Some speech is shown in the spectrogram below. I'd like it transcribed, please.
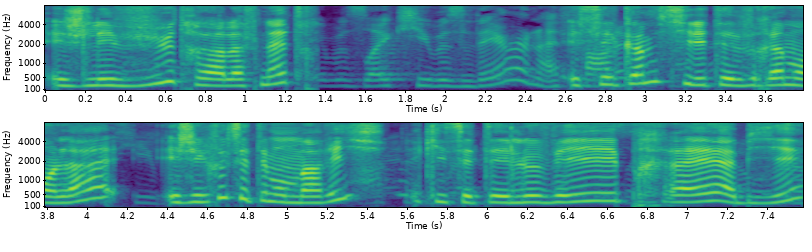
et je l'ai vu à travers la fenêtre. Et c'est comme s'il était vraiment là, et j'ai cru que c'était mon mari, qui s'était levé, prêt, habillé,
